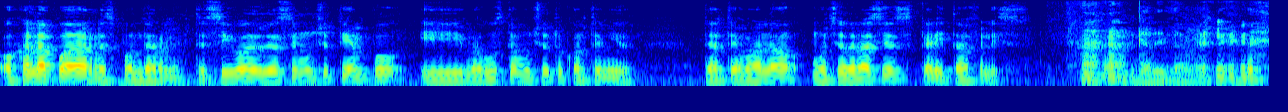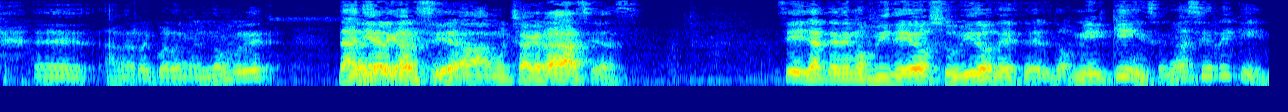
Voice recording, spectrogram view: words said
Ojalá puedas responderme. Te sigo desde hace mucho tiempo y me gusta mucho tu contenido. De antemano, muchas gracias, Carita Feliz. Carita eh, a ver, recuérdame el nombre. Daniel, García. muchas gracias. Sí, ya tenemos videos subidos desde el 2015, ¿no es así, Ricky?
